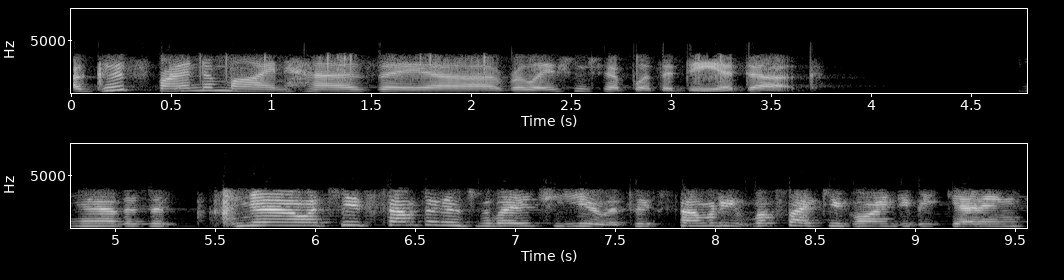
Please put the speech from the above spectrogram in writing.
a good friend of mine has a uh, relationship with a D, a Doug. Yeah, there's a no. It's, it's something that's related to you. It's like somebody. It looks like you're going to be getting.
